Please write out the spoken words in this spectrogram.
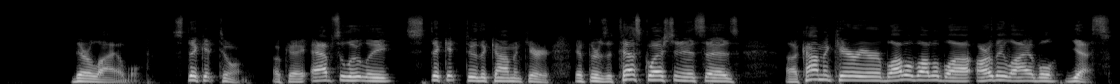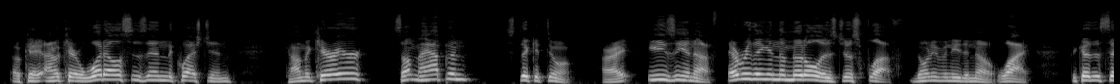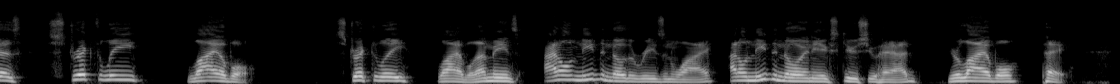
they're liable. Stick it to them. Okay, absolutely stick it to the common carrier. If there's a test question and it says, uh, common carrier, blah, blah, blah, blah, blah, are they liable? Yes. Okay, I don't care what else is in the question. Common carrier, something happened, stick it to them. All right, easy enough. Everything in the middle is just fluff. Don't even need to know. Why? Because it says strictly liable. Strictly liable. That means I don't need to know the reason why. I don't need to know any excuse you had. You're liable, pay.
